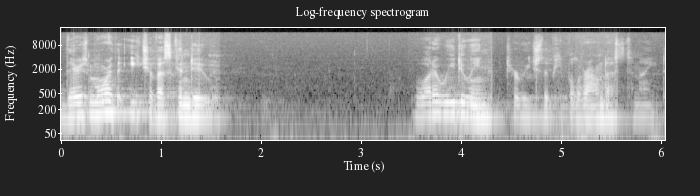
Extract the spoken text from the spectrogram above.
There's more that each of us can do. What are we doing to reach the people around us tonight?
